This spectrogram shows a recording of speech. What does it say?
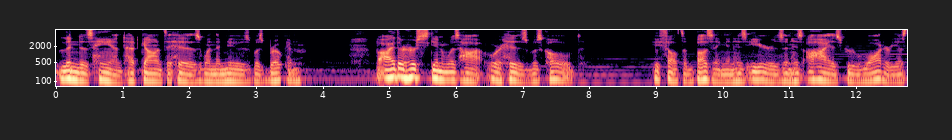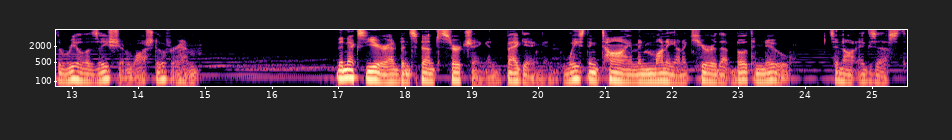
Linda's hand had gone to his when the news was broken but either her skin was hot or his was cold. He felt a buzzing in his ears and his eyes grew watery as the realization washed over him. The next year had been spent searching and begging and wasting time and money on a cure that both knew to not exist.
